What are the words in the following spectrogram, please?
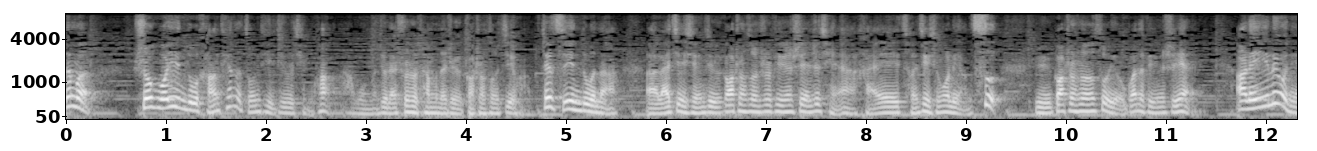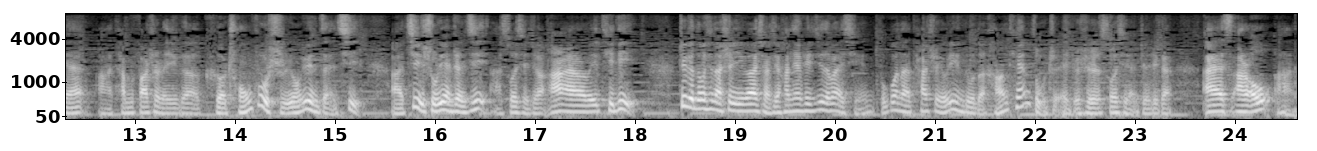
那么说过印度航天的总体技术情况啊，我们就来说说他们的这个高超送计划。这次印度呢，呃，来进行这个高超送飞行试验之前啊，还曾进行过两次与高超声速有关的飞行试验。二零一六年啊，他们发射了一个可重复使用运载器啊技术验证机啊，缩写叫 RLVTD。这个东西呢是一个小型航天飞机的外形，不过呢，它是由印度的航天组织，也就是缩写这这个 ISRO 啊，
